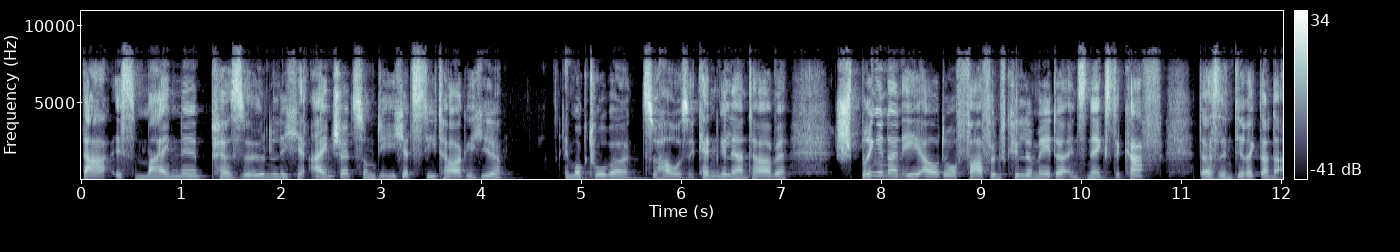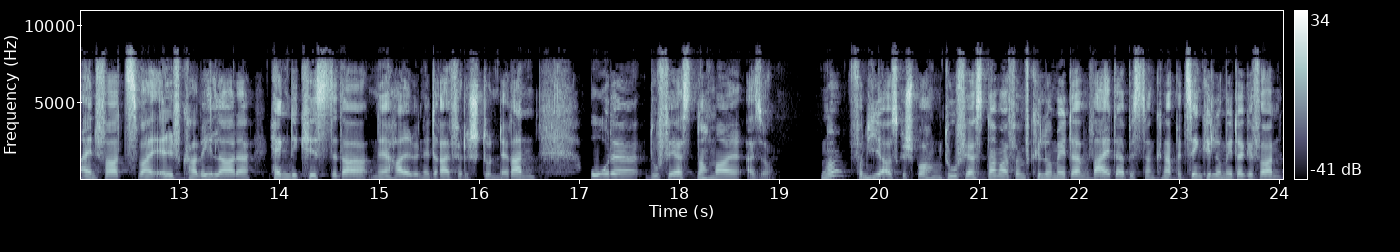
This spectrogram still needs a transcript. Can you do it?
Da ist meine persönliche Einschätzung, die ich jetzt die Tage hier im Oktober zu Hause kennengelernt habe. Spring in dein E-Auto, fahr fünf Kilometer ins nächste Kaff. Da sind direkt an der Einfahrt zwei 11 kW-Lader. Häng die Kiste da eine halbe, eine Dreiviertelstunde ran. Oder du fährst nochmal, also Ne? Von hier aus gesprochen, du fährst nochmal fünf Kilometer weiter, bist dann knappe zehn Kilometer gefahren.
